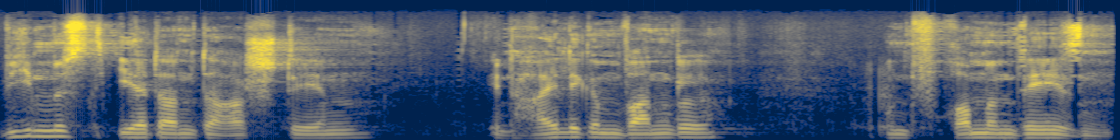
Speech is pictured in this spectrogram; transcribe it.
wie müsst ihr dann dastehen in heiligem Wandel und frommem Wesen,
